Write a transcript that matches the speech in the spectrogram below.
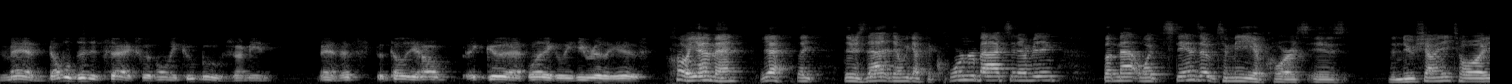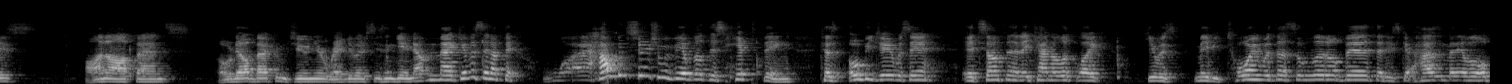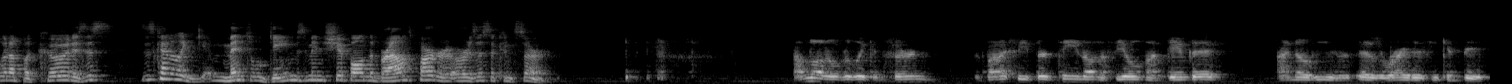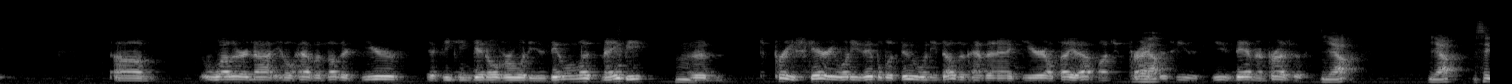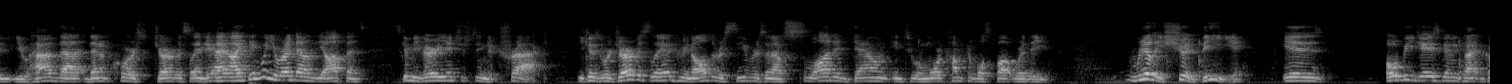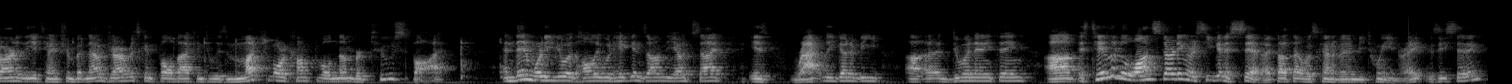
Man, double digit sacks with only two moves. I mean, man, that's that tells you how good athletically he really is. Oh yeah, man. Yeah, like there's that. Then we got the cornerbacks and everything. But Matt, what stands out to me, of course, is the new shiny toys on offense. Odell Beckham Jr. regular season game. Now, Matt, give us an update. How concerned should we be about this hip thing? Because OBJ was saying it's something that he kind of looked like he was maybe toying with us a little bit. That he's hasn't been able to open up, but could. Is this is this kind of like mental gamesmanship on the Browns' part, or, or is this a concern? I'm not overly concerned. If I see 13 on the field on game day, I know he's as right as he can be. Um, whether or not he'll have another year, if he can get over what he's dealing with, maybe. Hmm. It's pretty scary what he's able to do when he doesn't have that gear. I'll tell you that much. In practice, yeah. he's he's damn impressive. Yep. Yep. So you have that. Then, of course, Jarvis Landry. And I think when you run down the offense, it's going to be very interesting to track because where Jarvis Landry and all the receivers are now slotted down into a more comfortable spot where they really should be is OBJ is going to garner the attention, but now Jarvis can fall back into his much more comfortable number two spot. And then what do you do with Hollywood Higgins on the outside? Is Ratley going to be uh, uh, doing anything? Um, is Taylor Lewan starting or is he going to sit? I thought that was kind of an in between, right? Is he sitting?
